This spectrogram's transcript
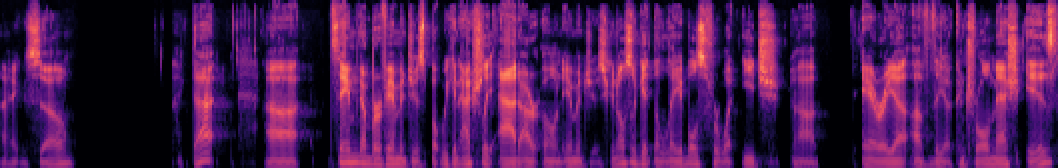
Like so, like that. Uh, same number of images, but we can actually add our own images. You can also get the labels for what each uh, area of the uh, control mesh is.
